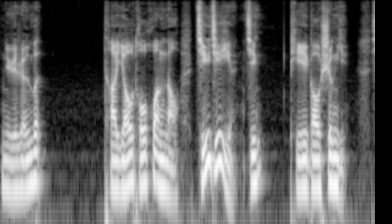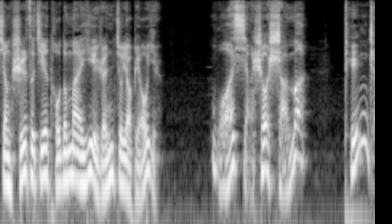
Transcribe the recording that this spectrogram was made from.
女人问。他摇头晃脑，挤挤眼睛，提高声音，像十字街头的卖艺人就要表演。我想说什么？听着。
